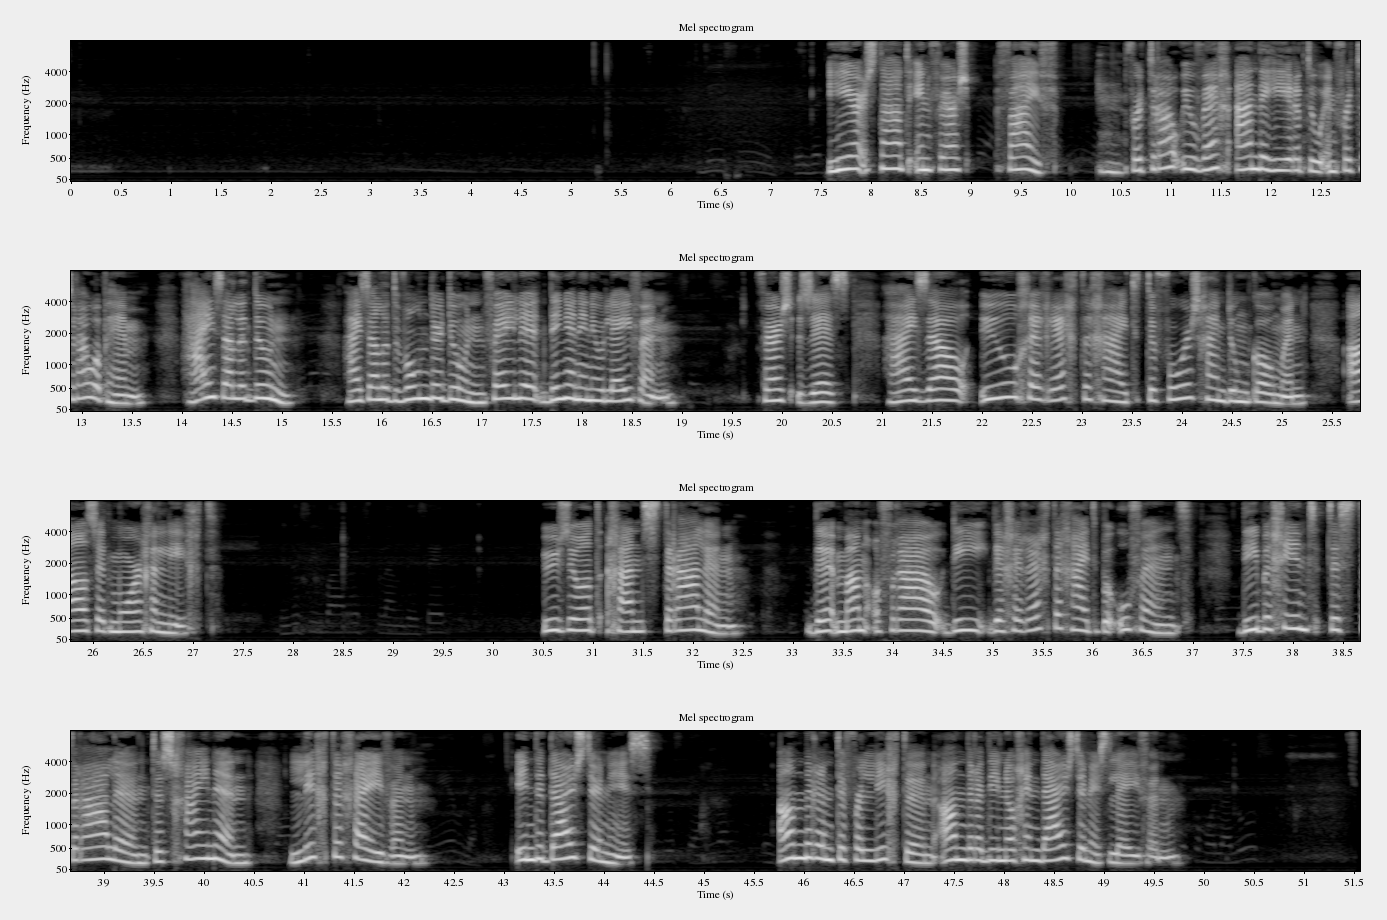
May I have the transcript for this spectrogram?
Hier staat in vers 5: Vertrouw uw weg aan de Heere toe en vertrouw op Hem. Hij zal het doen. Hij zal het wonder doen, vele dingen in uw leven. Vers 6. Hij zal uw gerechtigheid tevoorschijn doen komen als het morgen ligt. U zult gaan stralen. De man of vrouw die de gerechtigheid beoefent, die begint te stralen, te schijnen, licht te geven in de duisternis. Anderen te verlichten, anderen die nog in duisternis leven.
